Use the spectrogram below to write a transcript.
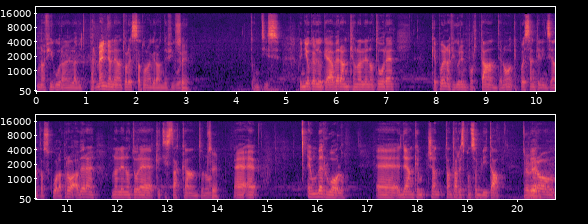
una figura nella vita. Per me il mio allenatore è stato una grande figura. Sì. tantissimo. Quindi io credo che avere anche un allenatore che poi è una figura importante, no? che può essere anche l'insegnante a scuola, però avere un allenatore che ti sta accanto no? Sì. è, è- è un bel ruolo eh, ed è anche c'è tanta responsabilità, È però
